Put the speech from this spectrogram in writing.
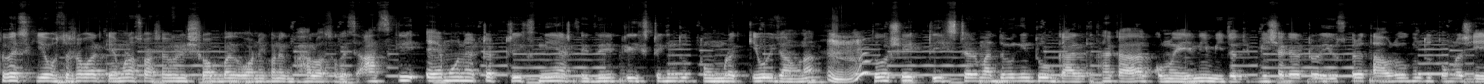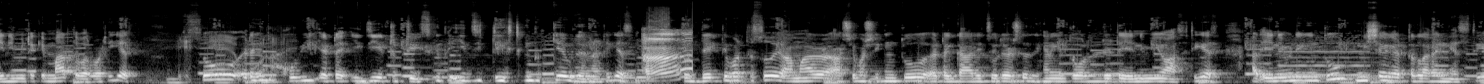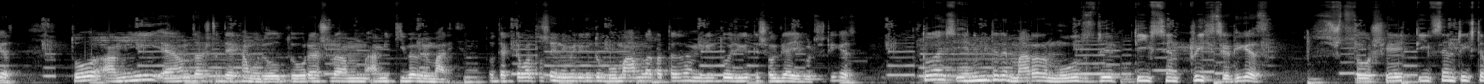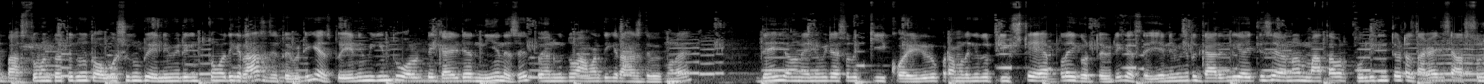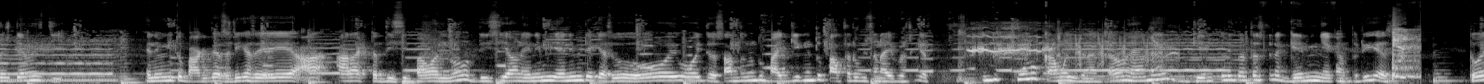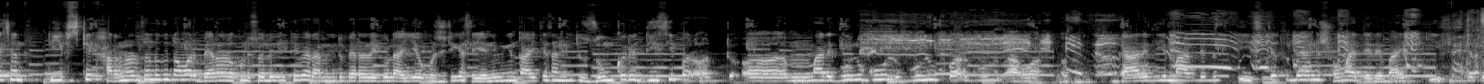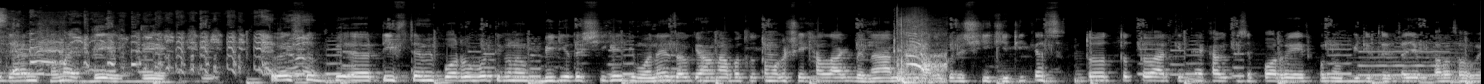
তো গাইস কি অবস্থা সবার? কেমন আছো? আশা করি সবাই অনেক অনেক ভালো আছো গাইস আজকে এমন একটা ট্রিক্স নিয়ে আসছি যে ট্রিক্সটা কিন্তু তোমরা কেউই জানো না। তো সেই ট্রিক্সটার মাধ্যমে কিন্তু গাড়িতে থাকা কোনো এনিমি যদি মিশা ক্যারেক্টার ইউজ করে তাহলেও কিন্তু তোমরা সেই এনিমিটাকে মারতে পারবা ঠিক আছে? তো এটা কিন্তু খুবই একটা ইজি একটা ট্রিক্স কিন্তু ইজি ট্রিক্সটা কিন্তু কেউ জানে না, ঠিক আছে? তো দেখতে পারতেছো আমার আশেপাশে কিন্তু একটা গাড়ি চলে আসছে, যেখানে কিন্তু অলরেডি একটা এনিমিও আছে, ঠিক আছে? আর এনিমিটা কিন্তু মিশে একটা লাগাই নিয়ে আসছে, ঠিক আছে? তো আমি এখন জাস্ট দেখাবো যে তো ওরা আসলে আমি কীভাবে মারি। তো দেখতে পারতেছো এনিমিটা কিন্তু বোমা হামলা করতেছে, আমি কিন্তু ওই জায়গাতে শরীরে আই করছি, ঠিক আছে? তো এনিমিটারে মারার মোলস যে টিপস অ্যান্ড ট্রিক্স ঠিক আছে? তো সেই টিপস অ্যান্ড ট্রিক্সটা বাস্তবায়ন করতে কিন্তু অবশ্যই কিন্তু এনিমিটা কিন্তু তোমার দিকে রাশ দিতে হবে, ঠিক আছে? তো এনিমি কিন্তু অলরেডি গাড়িটা নিয়ে নেছে, তো এখন কিন্তু আমার দিকে রাশ দেবে মনে হয়। দেখি এখন এনিমিটা আসলে কী করে এটির উপর আমাদের কিন্তু টিপসটা অ্যাপ্লাই করতে হবে, ঠিক আছে? এনিমি কিন্তু গাড়ি নিয়ে আইতেছে, এখন মাথা আবার খুলি কিন্তু একটা জায়গায় দিচ্ছে আটচল্লিশ ড্যামেজ দিয়ে। এনিমি কিন্তু বাগ দিয়ে আছে, ঠিক আছে? এ আর একটা দিছি বাবান্ন। দিছি এখন এনিমি এনিমিটা গেছে ওই ওই তো, শান্ত কিন্তু বাইক গিয়ে কিন্তু পাথরের পিছনে আইব, ঠিক আছে? কিন্তু কোনো কাম হইবে না, কারণ আমি গেম প্লে করতে আসলে গেমিং একান্ত, ঠিক আছে? তো এখান টিপসটেক হারানোর জন্য কিন্তু আমার বেড়ার ওগুলো চলে যেতে আর আমি কিন্তু বেড়ার এগুলো আইয়েও করছি ঠিক আছে এনিমি কিন্তু আইতেছে, আমি কিন্তু জুম করে দিছি, পর মারে গুলু, গুল, গুলু, পর, গুলু গাড়ি দিয়ে মার দেবে টিপসটা তো দেখানোর সময় দে রে ভাই টিপসটা তো দেখানোর সময় দে দে। তো টিপসটা আমি পরবর্তী কোনো ভিডিওতে শিখেই দিব না? যাও কি এখন আপাতত তোমাকে শেখা লাগবে না আমি ভালো করে শিখি ঠিক আছে? তো তো তো আর কি দেখা হইতেছে পরের কোনো ভিডিওতে যাই হোক, ভালো থাকো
